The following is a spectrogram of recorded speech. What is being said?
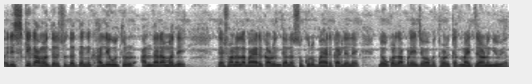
रिस्की काम होतं. सुद्धा त्यांनी खाली उतरून अंधारामध्ये त्या श्वानाला बाहेर काढून त्याला सुखरूप बाहेर काढलेलं आहे. लवकरच आपण याच्याबाबत थोडक्यात माहिती जाणून घेऊयात.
